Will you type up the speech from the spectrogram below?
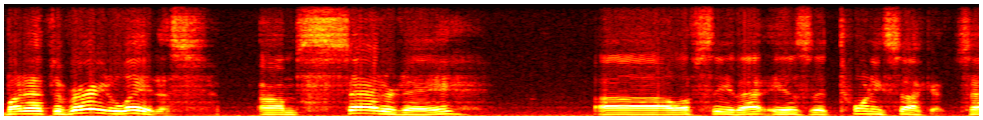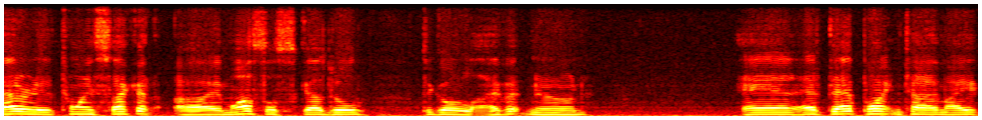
but at the very latest, um, Saturday, uh, let's see, that is the 22nd. Saturday the 22nd, I'm also scheduled to go live at noon and at that point in time, I,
